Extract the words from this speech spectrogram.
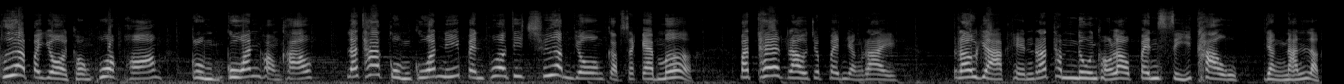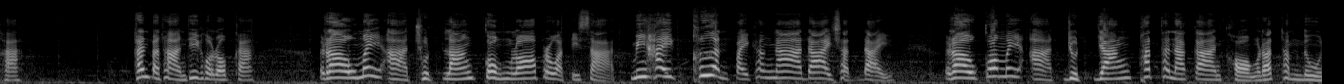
เพื่อประโยชน์ของพวกพ้อง กลุ่มกวนของเขา และถ้ากลุ่มกวนนี้เป็นพวกที่เชื่อมโยงกับสแกมเมอร์ ประเทศเราจะเป็นอย่างไร เราอยากเห็นรัฐธรรมนูญของเราเป็นสีเทาอย่างนั้นเหรอคะ ท่านประธานที่เคารพคะ เราไม่อาจฉุดล้างกงล้อประวัติศาสตร์มิให้เคลื่อนไปข้างหน้าได้ฉัดใด เราก็ไม่อาจหยุดยั้งพัฒนาการของรัฐธรรมนูญ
